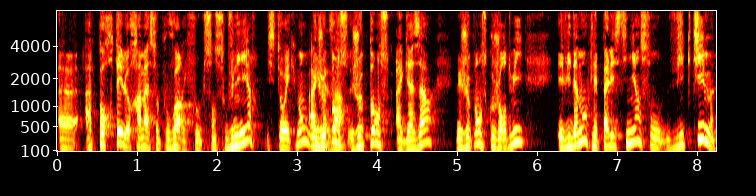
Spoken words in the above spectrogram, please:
a porté le Hamas au pouvoir, il faut s'en souvenir historiquement. Mais je pense, je pense à Gaza, mais je pense qu'aujourd'hui, évidemment, que les Palestiniens sont victimes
